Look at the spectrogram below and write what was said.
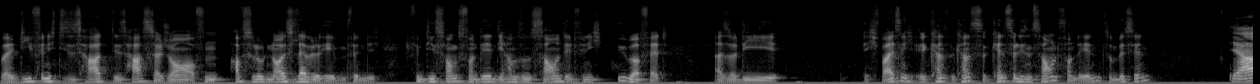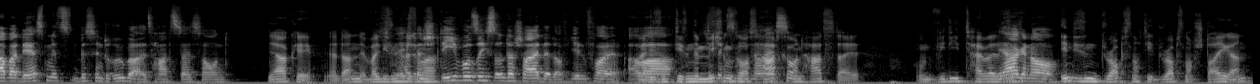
weil die, finde ich, dieses, Hard, dieses Hardstyle-Genre auf ein absolut neues Level heben, finde ich. Ich finde die Songs von denen, die haben so einen Sound, den finde ich überfett. Also die, ich weiß nicht, kannst, kannst, kennst du diesen Sound von denen so ein bisschen? Ja, aber der ist mir jetzt ein bisschen drüber als Hardstyle-Sound. Ja, okay. Ja, dann, weil die sind ich halt. Ich verstehe, wo sich's unterscheidet, auf jeden Fall. Aber weil die sind, die sind eine Mischung so aus nice. Hardcore und Hardstyle. Und wie die teilweise ja, genau. in diesen Drops noch die Drops noch steigern,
